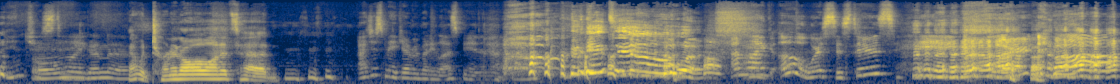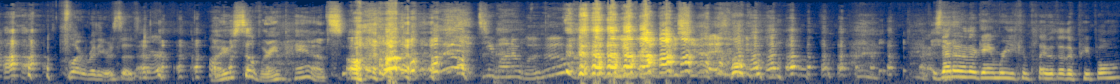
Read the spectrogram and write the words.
Interesting. Oh my goodness. that would turn it all on its head. I just make everybody lesbian in that game. Me too. I'm like, oh, we're sisters. Hey, flirt. Flirt with your sister. Why are you still wearing pants? Oh. Do you want to woohoo? we probably should. Is that another game where you can play with other people?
